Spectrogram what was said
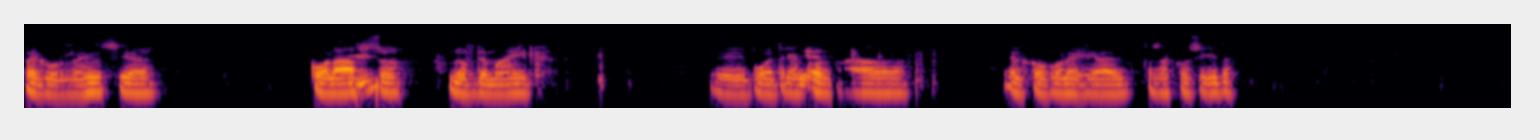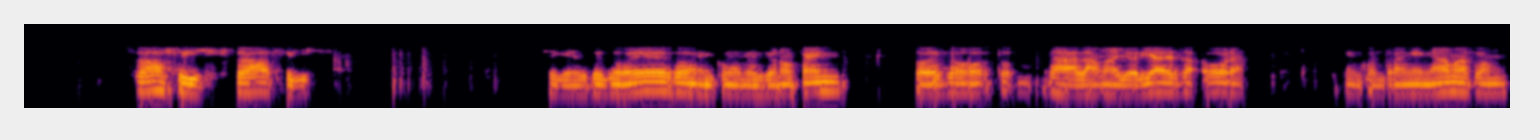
recurrencia, colapso, Love the Mic, eh, poetría Yes. encontrada, el colegial, todas esas cositas. Eso es así, eso es así. Chequense todo eso, en como mencionó Fen, todo eso, to- o sea, la mayoría de esas obras se encuentran en Amazon.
